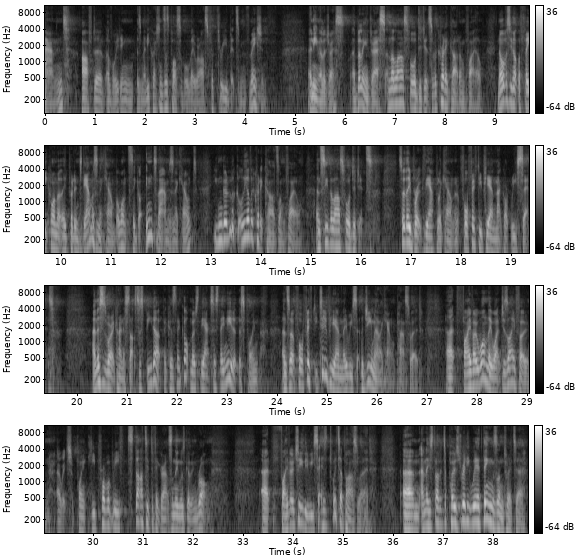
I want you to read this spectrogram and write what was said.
And after avoiding as many questions as possible, they were asked for three bits of information an email address, a billing address, and the last four digits of a credit card on file. Now, obviously, not the fake one that they'd put into the Amazon account, but once they got into that Amazon account, you can go look at all the other credit cards on file and see the last four digits. So they broke the Apple account, and at 4:50 p.m., that got reset. And this is where it kind of starts to speed up because they've got most of the access they need at this point. And so at 4:52 p.m., they reset the Gmail account password. At 5:01, they wiped his iPhone, at which point he probably started to figure out something was going wrong. At 5:02, they reset his Twitter password, um, and they started to post really weird things on Twitter,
